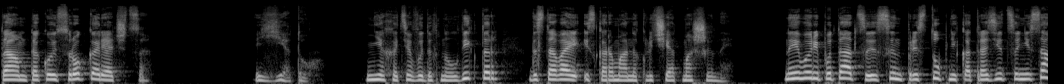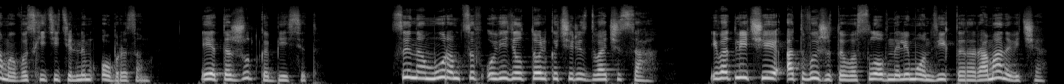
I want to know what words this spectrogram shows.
Там такой срок корячится. Еду. Нехотя выдохнул Виктор, доставая из кармана ключи от машины. На его репутации сын-преступник отразится не самым восхитительным образом. И это жутко бесит. Сына Муромцев увидел только через два часа. И в отличие от выжатого словно лимон Виктора Романовича,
